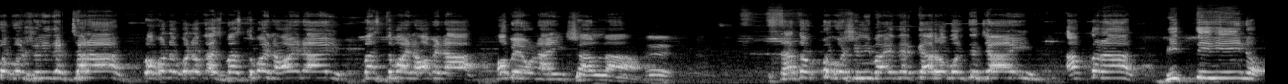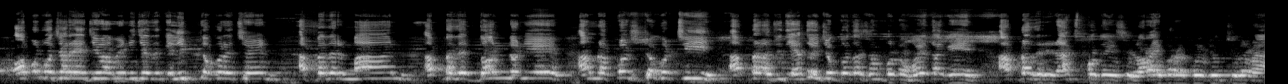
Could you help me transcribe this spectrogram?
প্রকৌশলীদের ছাড়া কখনো কোনো কাজ বাস্তবায়ন হয় নাই। বাস্তবায়ন হবে না, হবেও না, ইনশাআল্লাহ। স্নাতক প্রকৌশলী ভাইদেরকে আরও বলতে চাই, আপনারা ভিত্তিহীন, অপপ্রচারে যেভাবে নিজেদেরকে লিপ্ত করেছেন, আপনাদের মান, আপনাদের দণ্ড নিয়ে আমরা প্রশ্ন করছি, আপনারা যদি এতই যোগ্যতা সম্পন্ন হয়ে থাকে, আপনাদের রাজপথে এসে লড়াই করার প্রয়োজন ছিল না,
